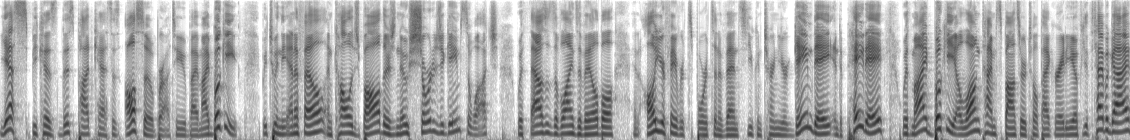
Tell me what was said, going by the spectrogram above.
Yes, because this podcast is also brought to you by MyBookie. Between the NFL and college ball, there's no shortage of games to watch. With thousands of lines available and all your favorite sports and events, you can turn your game day into payday with MyBookie, a longtime sponsor of 12 Pack Radio. If you're the type of guy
